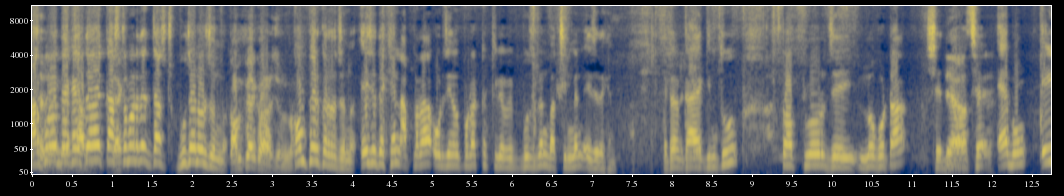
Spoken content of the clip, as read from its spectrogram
তারপরে দেখাইতে হয় কাস্টমারদের জাস্ট বোঝানোর জন্য। কম্পেয়ার করার জন্য। কম্পেয়ার করার জন্য। এই যে দেখেন আপনারা অরিজিনাল প্রোডাক্টটা কীভাবে বুঝবেন বা চিনবেন এই যে দেখেন। এটার গায়ে কিন্তু টপ ফ্লোর যেই লোগোটা সে দেওয়া আছে। এবং এই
